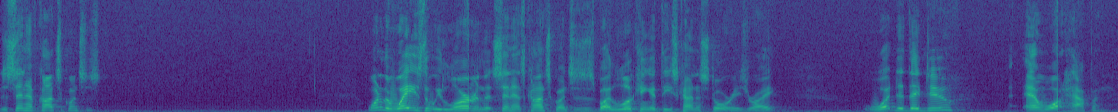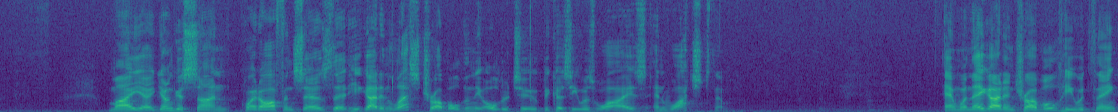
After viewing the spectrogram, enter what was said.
does sin have consequences? One of the ways that we learn that sin has consequences is by looking at these kind of stories, right? What did they do? And what happened. My uh, youngest son quite often says that he got in less trouble than the older two because he was wise and watched them. And when they got in trouble, he would think,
